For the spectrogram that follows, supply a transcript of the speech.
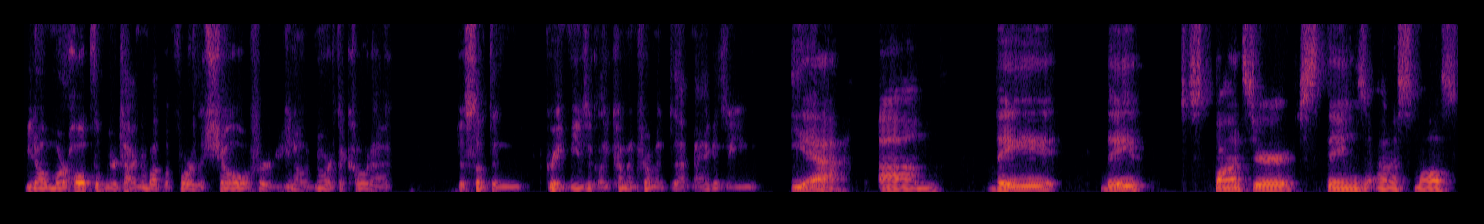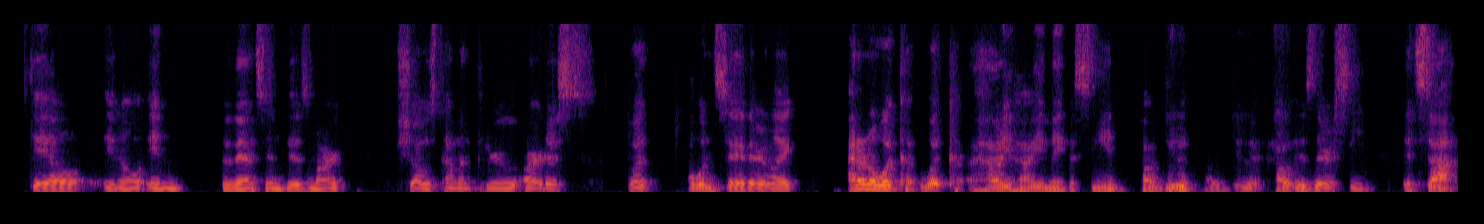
you know more hope that we were talking about before the show for you know north dakota. Just something great musically coming from it that magazine. Yeah, um, they they sponsor things on a small scale, you know, in events in Bismarck, shows coming through, artists, but I wouldn't say they're like I don't know what what how do you how you make a scene? How do it? How do it? How is there a scene? It's uh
